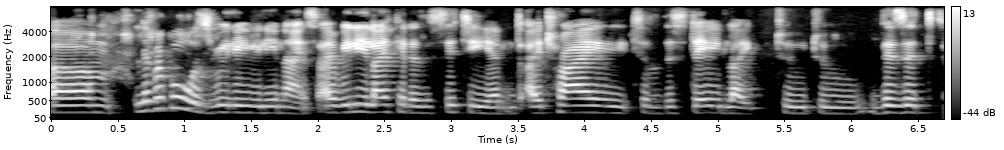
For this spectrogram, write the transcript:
Um, Liverpool was really really nice. I really like it as a city, and I try to this day like to to visit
